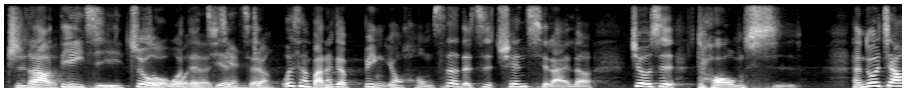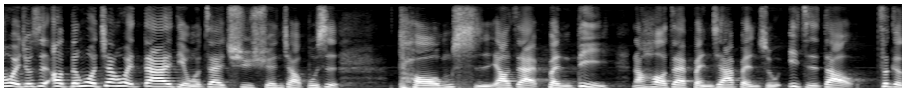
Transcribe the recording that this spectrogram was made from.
直到地极，做我的见证。为什么把那个“并”用红色的字圈起来呢？就是同时，很多教会就是哦，等我教会大一点，我再去宣教。不是，同时要在本地，然后在本家本族，一直到。这个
